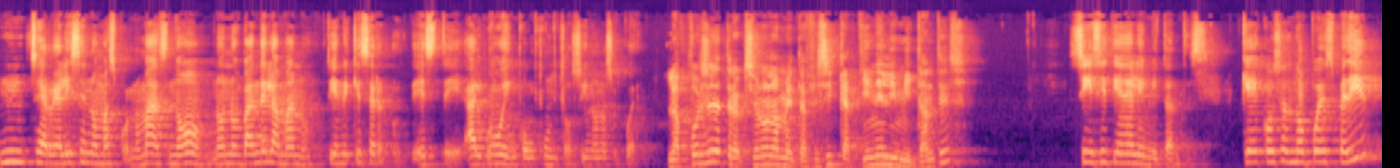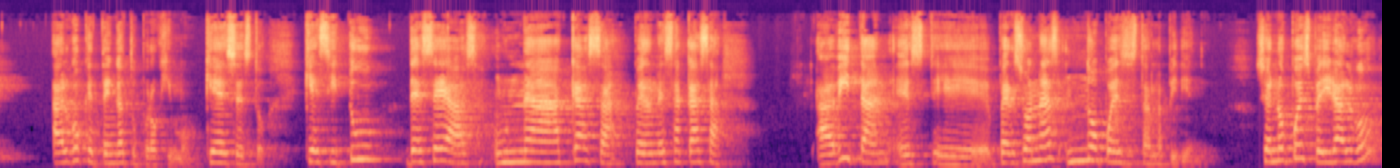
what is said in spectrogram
mm, se realice nomás por nomás. No, no, no van de la mano. Tiene que ser este, algo en conjunto, si no, no se puede. ¿La fuerza de atracción o la metafísica tiene limitantes? Sí, sí tiene limitantes. ¿Qué cosas no puedes pedir? Algo que tenga tu prójimo. ¿Qué es esto? Que si tú deseas una casa, pero en esa casa habitan este, personas, no puedes estarla pidiendo. O sea, no puedes pedir algo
